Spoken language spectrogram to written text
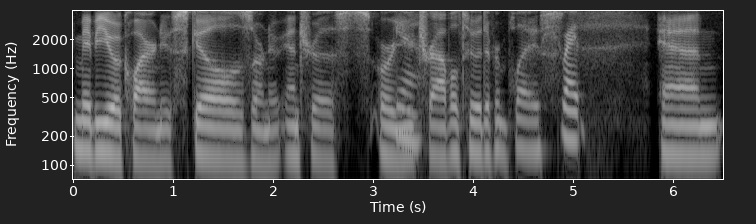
maybe you acquire new skills or new interests or Yeah. you travel to a different place Right. and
